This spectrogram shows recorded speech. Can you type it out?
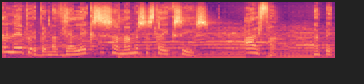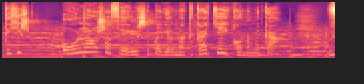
Αν έπρεπε να διαλέξεις ανάμεσα στα εξής. Α. Να πετύχεις όλα όσα θέλεις επαγγελματικά και οικονομικά. Β.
